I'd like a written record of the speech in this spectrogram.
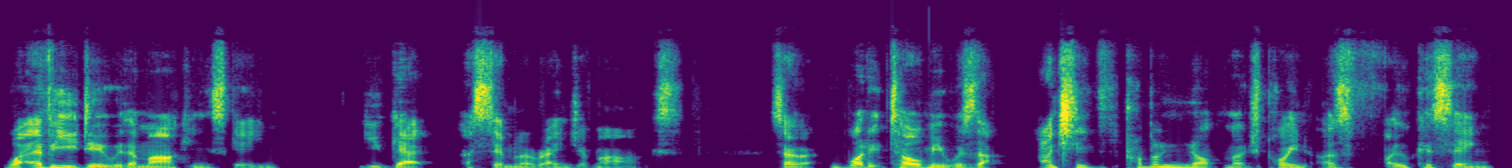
whatever you do with a marking scheme, you get a similar range of marks. So what it told me was that actually there's probably not much point us focusing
